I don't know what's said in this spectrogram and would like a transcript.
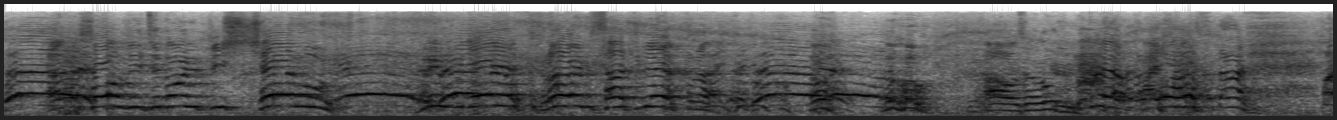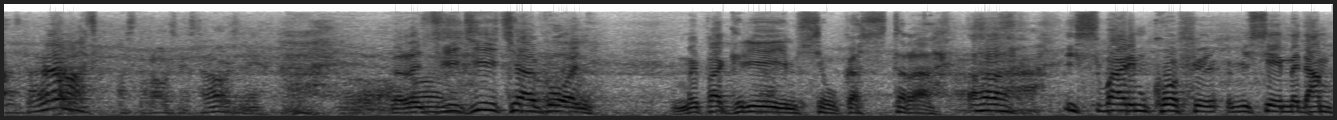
Я нашел ледяную пещеру Мы мне укроемся от ветра. Ну, ну, Хаузер, Осторожнее, осторожнее. Разведите огонь. Мы погреемся у костра. А, и сварим кофе, месье и мадам.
